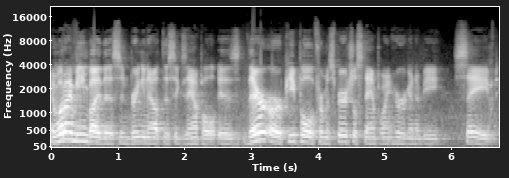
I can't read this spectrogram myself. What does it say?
And what I mean by this in bringing out this example is there are people from a spiritual standpoint who are going to be saved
